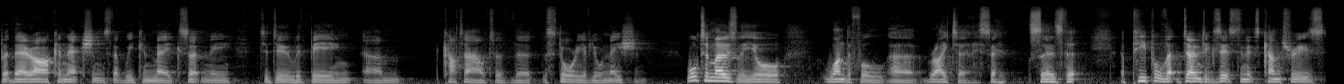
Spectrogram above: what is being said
but there are connections that we can make, certainly to do with being um, cut out of the, the story of your nation. Walter Mosley, your wonderful uh, writer, say, says that a people that don't exist in its country's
